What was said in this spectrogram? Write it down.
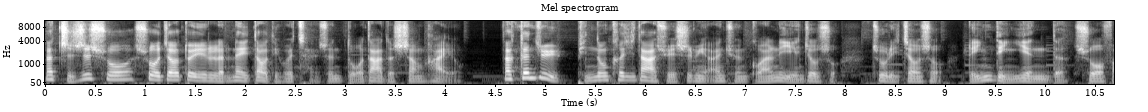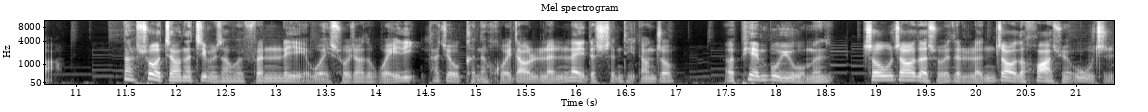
那只是说，塑胶对于人类到底会产生多大的伤害哦？那根据屏东科技大学食品安全管理研究所助理教授林鼎彦的说法，那塑胶呢，基本上会分裂为塑胶的微粒，它就有可能回到人类的身体当中，而遍布于我们周遭的所谓的人造的化学物质。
